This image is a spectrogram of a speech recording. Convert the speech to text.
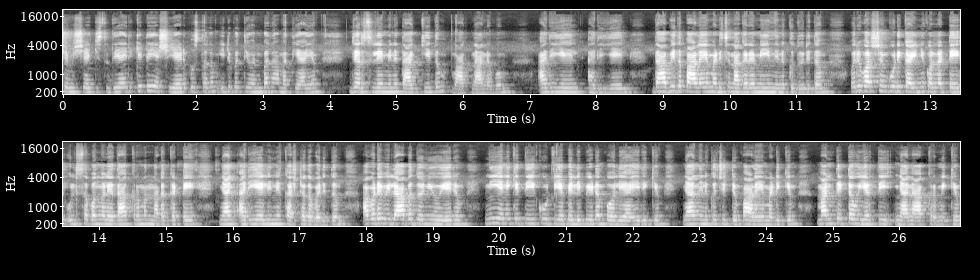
ഷമിഷയ്ക്ക് സ്തുതിയായിരിക്കട്ടെ യഷിയയുടെ പുസ്തകം ഇരുപത്തി ഒൻപതാം അധ്യായം. ജെറുസലേമിന് താക്കീതും വാഗ്ദാനവും. അരിയേൽ അരിയേൽ ദാവീദ് പാളയമടിച്ച നഗരമേ നിനക്ക് ദുരിതം. ഒരു വർഷം കൂടി കഴിഞ്ഞു കൊള്ളട്ടെ ഉത്സവങ്ങൾ യഥാക്രമം നടക്കട്ടെ. ഞാൻ അരിയേലിന് കഷ്ടത വരുത്തും. അവിടെ വിലാപധ്വനി ഉയരും. നീ എനിക്ക് തീ കൂട്ടിയ ബലിപീഠം പോലെയായിരിക്കും ഞാൻ നിനക്ക് ചുറ്റും പാളയമടിക്കും. മൺതിട്ട ഉയർത്തി ഞാൻ ആക്രമിക്കും.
